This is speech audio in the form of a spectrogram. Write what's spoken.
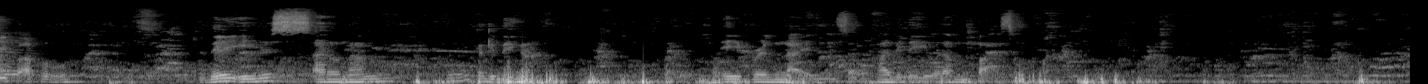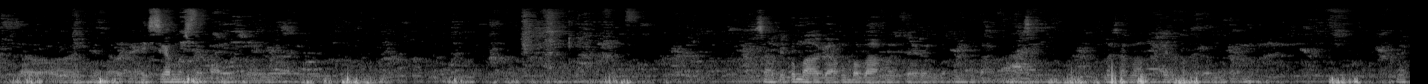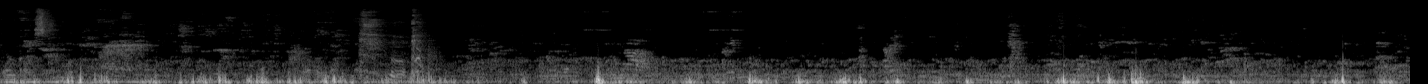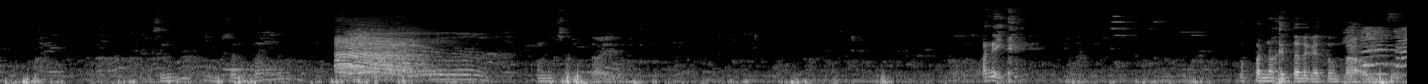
Busy pa ako. Today is araw ng kagitingan. April 9. So, holiday. Walang pasok. So, hello guys. Kamusta tayo friends? Sabi ko maaga akong babangon pero hindi ako babangon. Masama ang aking pakiramdam. Nagkangkasa mo. Saan tayo? Ano saan tayo? Aray! Mapanakit talaga tong taong to.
